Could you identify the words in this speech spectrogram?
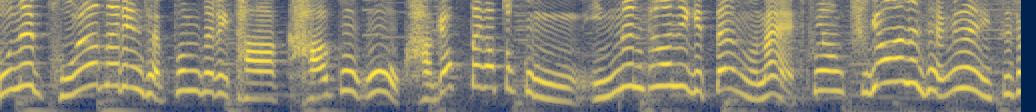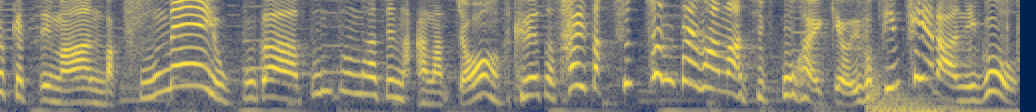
오늘 보여드린 제품들이 다 가구고 가격대가 조금 있는 편이기 때문에 그냥 구경하는 재미는 있으셨겠지만 막 구매 욕구가 뿜뿜하진 않았죠. 그래서 살짝 추천템 하나 짚고 갈게요. 이거 PPL 아니고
